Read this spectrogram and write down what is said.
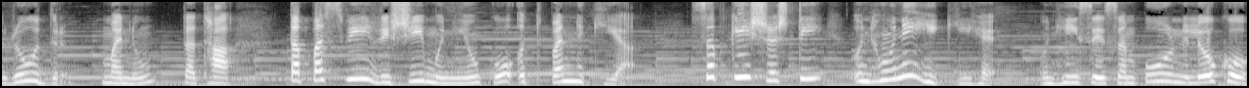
रुद्र, मनु तथा तपस्वी ऋषि मुनियों को उत्पन्न किया। सबकी सृष्टि उन्होंने ही की है। उन्हीं से संपूर्ण लोकों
